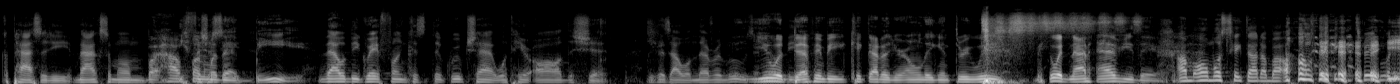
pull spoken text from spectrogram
capacity, maximum but how fun would that be? That would be great fun because the group chat will hear all the shit because I will never lose. You would be- definitely be kicked out of your own league in three weeks. they would not have you there. I'm almost kicked out of my own league. in three he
